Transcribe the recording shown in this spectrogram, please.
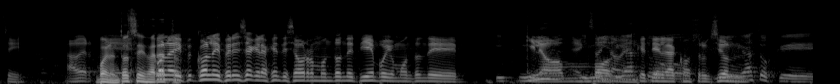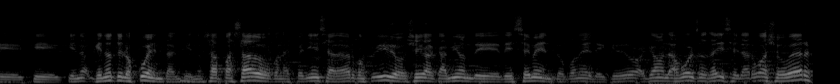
sí. A ver. Bueno, eh, entonces es Con la, barato. con la diferencia que la gente se ahorra un montón de tiempo y un montón de... Mil que tiene la construcción. gastos que, que- que no, que no te los cuentan, que nos ha pasado con la experiencia de haber construido. Llega el camión de, de cemento, ponele, quedó, quedaron las bolsas ahí, se largó a llover,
